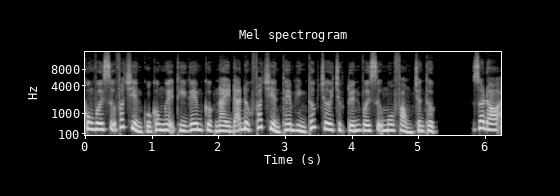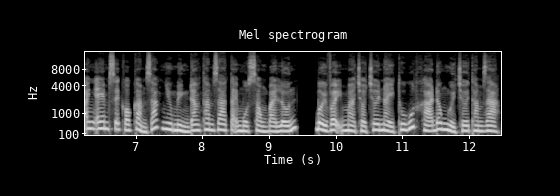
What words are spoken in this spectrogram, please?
Cùng với sự phát triển của công nghệ thì game cược này đã được phát triển thêm hình thức chơi trực tuyến với sự mô phỏng chân thực. Do đó anh em sẽ có cảm giác như mình đang tham gia tại một sòng bài lớn, bởi vậy mà trò chơi này thu hút khá đông người chơi tham gia.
